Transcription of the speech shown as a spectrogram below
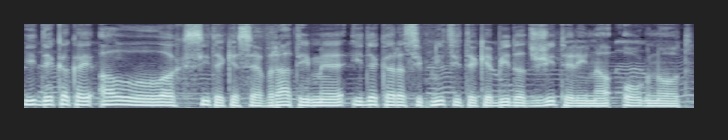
и дека кај Аллах сите ке се вратиме и дека расипниците ке бидат жители на огнот.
